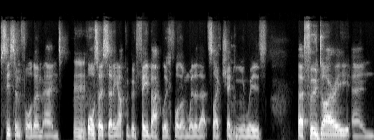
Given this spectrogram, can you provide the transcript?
system for them and Mm. also setting up a good feedback loop for them whether that's like checking in with a food diary and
